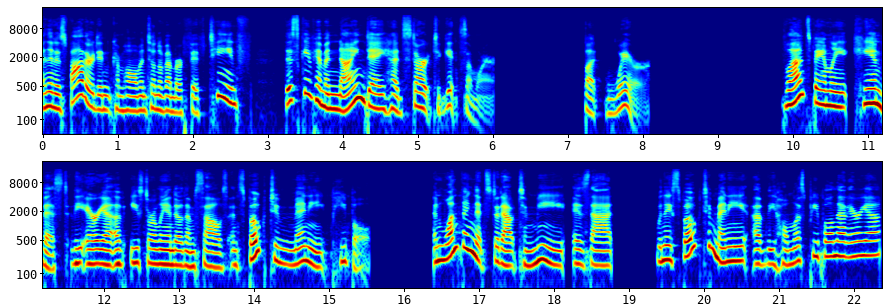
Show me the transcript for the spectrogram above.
and then his father didn't come home until November 15th. This gave him a nine day head start to get somewhere. But where? Vlad's family canvassed the area of East Orlando themselves and spoke to many people. And one thing that stood out to me is that When they spoke to many of the homeless people in that area,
